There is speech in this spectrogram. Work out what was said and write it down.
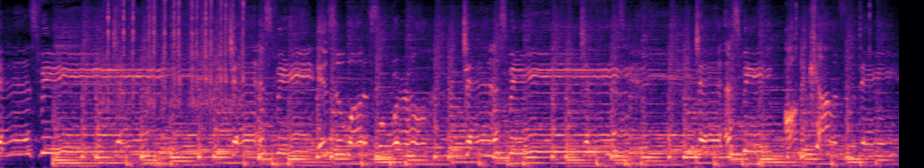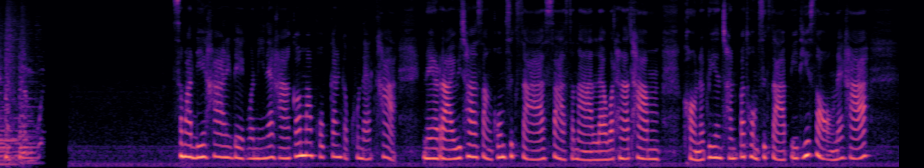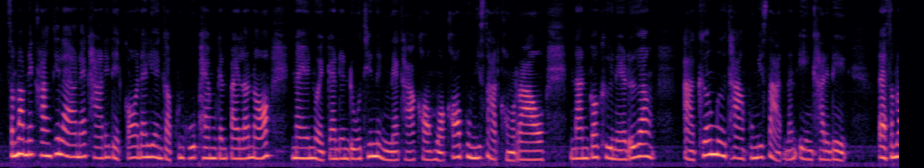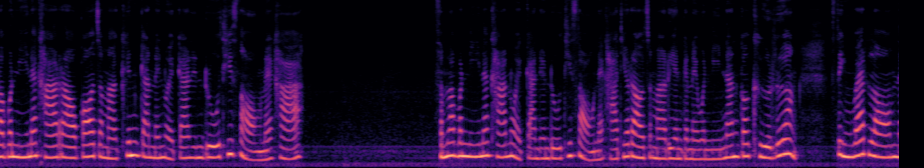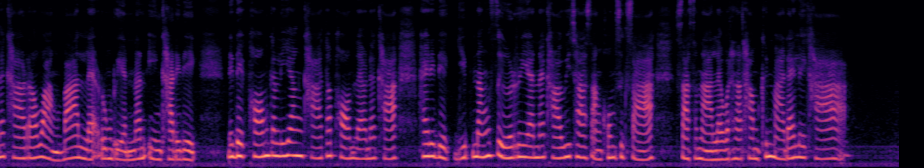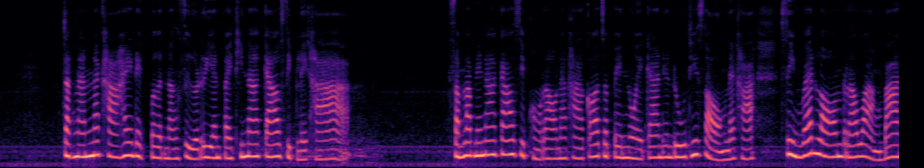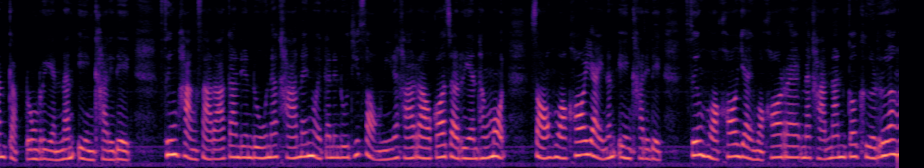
JSV JSV is a wonderful world JSV JSV on a colorful day สวัสดีค่ะเด็กๆวันนี้นะคะ ก็มาพบกันกับคุณแนทค่ะ ในรายวิชาสังคมศึกษา ศาสนาและวัฒนธรรม ของนักเรียนชั้นประถมศึกษาปีที่ 2 นะคะ สำหรับในครั้งที่แล้วนะคะ เด็กๆก็ได้เรียนกับคุณครูแพมกันไปแล้วเนาะในหน่วยการเรียนรู้ที่1นะคะของหัวข้อภูมิศาสตร์ของเรา นั่นก็คือในเรื่องอเครื่องมือทางภูมิศาสตร์นั่นเองค่ะเด็กๆแต่สำหรับวันนี้นะคะเราก็จะมาขึ้นกันในหน่วยการเรียนรู้ที่ 2 นะคะสำหรับวันนี้นะคะ หน่วยการเรียนรู้ที่ 2 นะคะ ที่เราจะมาเรียนกันในวันนี้นั่นก็คือเรื่อง สิ่งแวดล้อมนะคะ ระหว่างบ้านและโรงเรียนนั่นเองค่ะเด็กๆ เด็กๆพร้อมกันหรือยังคะ ถ้าพร้อมแล้วนะคะ ให้เด็กๆยิบหนังสือเรียนนะคะ วิชาสังคมศึกษา ศาสนาและวัฒนธรรมขึ้นมาได้เลยค่ะจากนั้นนะคะให้เด็กเปิดหนังสือเรียนไปที่หน้า 90 เลยค่ะ สำหรับในหน้า 90 ของเรานะคะ ก็จะเป็นหน่วยการเรียนรู้ที่ 2 นะคะ สิ่งแวดล้อมระหว่างบ้านกับโรงเรียนนั่นเองค่ะเด็กๆซึ่งผังสาระการเรียนรู้นะคะ ในหน่วยการเรียนรู้ที่ 2 นี้นะคะ เราก็จะเรียนทั้งหมด 2 หัวข้อใหญ่นั่นเองค่ะเด็กๆ ซึ่งหัวข้อใหญ่หัวข้อแรกนะคะ นั่นก็คือเรื่อง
